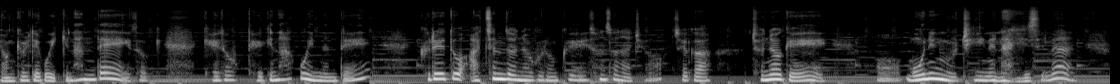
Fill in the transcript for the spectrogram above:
연결되고 있긴 한데 계속 계속 되긴 하고 있는데 그래도 아침 저녁으로는 꽤 선선하죠. 제가 저녁에 어, 모닝 루틴은 아니지만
